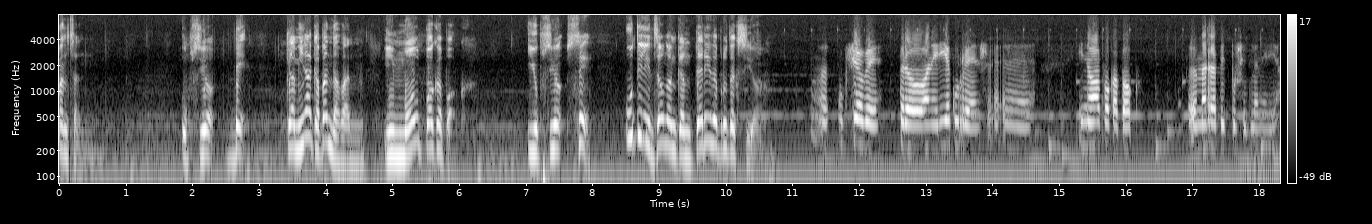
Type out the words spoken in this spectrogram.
avançant. Opció B. Caminar cap endavant i molt a poc a poc. I opció C. Utilitzar un encanteri de protecció. Opció B, però aniria corrents eh, i no a poc a poc. El més ràpid possible aniria.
